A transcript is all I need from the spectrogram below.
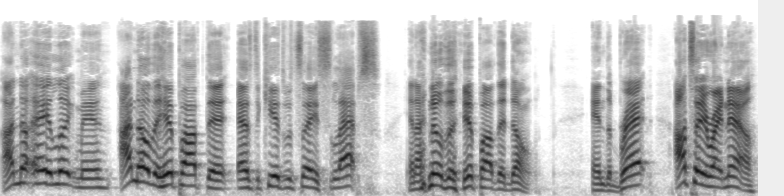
I know. Hey, look, man. I know the hip hop that, as the kids would say, slaps, and I know the hip hop that don't. And the brat, I'll tell you right now,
